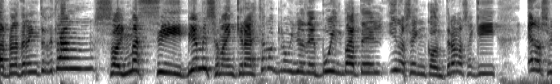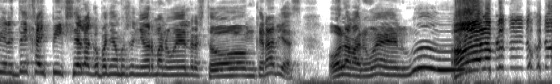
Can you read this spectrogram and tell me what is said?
Hola platanitos, ¿qué tal? Soy Masi, bienvenidos a Minecraft, estamos en un vídeo de Build Battle y nos encontramos aquí en los servidores de Hypixel Acompañamos al señor Manuel Restón Canarias Hola Manuel uh. ¡Hola platanitos, qué tal!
